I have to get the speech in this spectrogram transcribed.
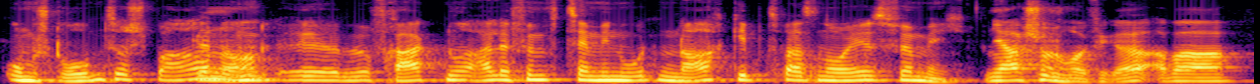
um Strom zu sparen Genau. und äh, fragt nur alle 15 Minuten nach, gibt's was Neues für mich? Ja, schon häufiger, aber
